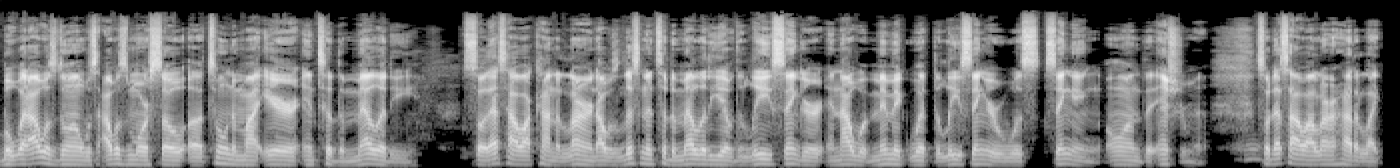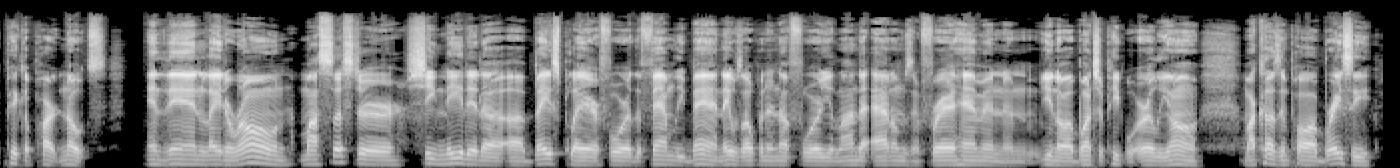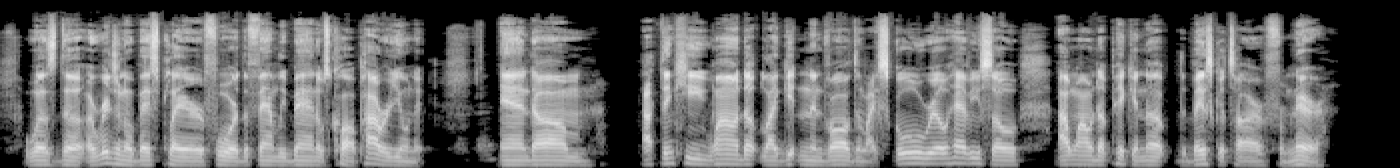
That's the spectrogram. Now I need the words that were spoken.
But what I was doing was I was more so uh, tuning my ear into the melody. So that's how I kind of learned. I was listening to the melody of the lead singer and I would mimic what the lead singer was singing on the instrument. So that's how I learned how to like pick apart notes. And then later on, my sister, she needed a, a, bass player for the family band. They was opening up for Yolanda Adams and Fred Hammond and, you know, a bunch of people early on. My cousin Paul Bracy was the original bass player for the family band. It was called Power Unit. And, um, I think he wound up like getting involved in like school real heavy. So I wound up picking up the bass guitar from there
